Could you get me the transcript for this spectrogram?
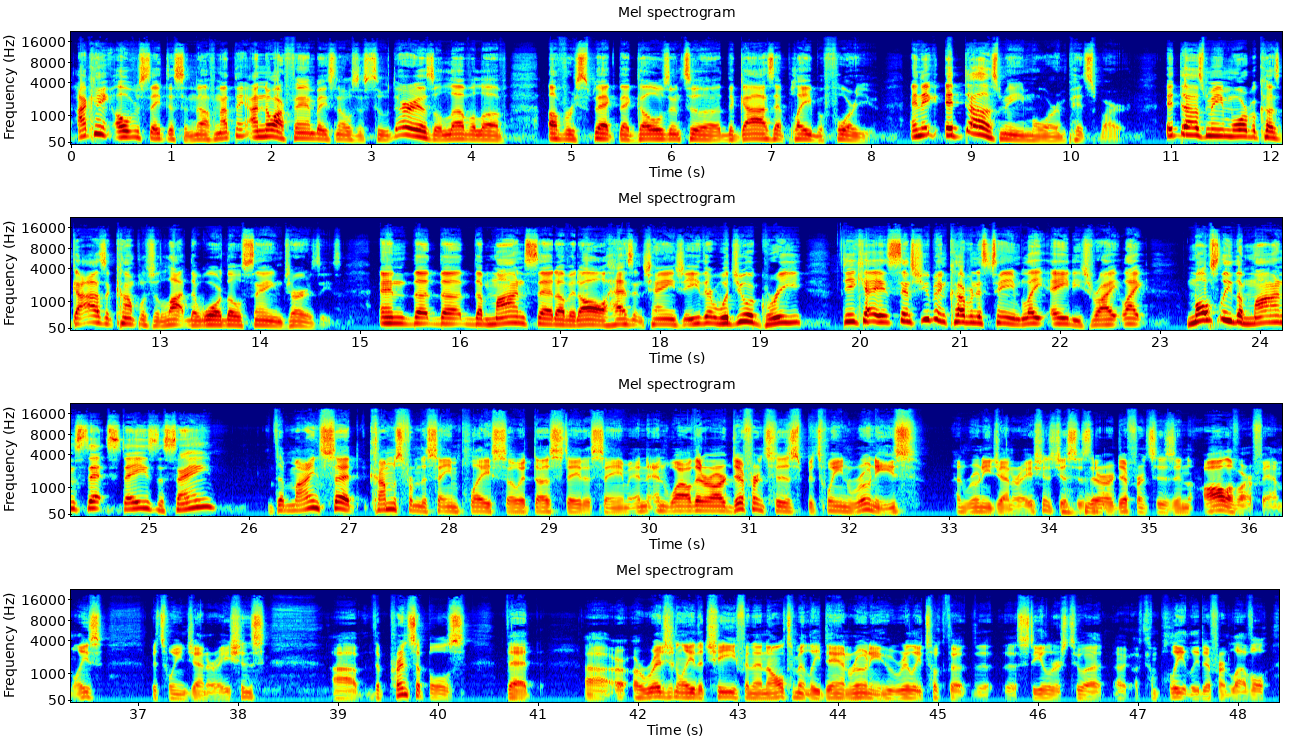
I can't overstate this enough, and I think I know our fan base knows this too. There is a level of of respect that goes into the guys that played before you, and it it does mean more in Pittsburgh. It does mean more because guys accomplished a lot that wore those same jerseys and the the the mindset of it all hasn't changed either. Would you agree, DK? Since you've been covering this team late '80s, right? Like mostly the mindset stays the same. The mindset comes from the same place, so it does stay the same. And and while there are differences between Rooney's and Rooney generations, just as there are differences in all of our families between generations, uh, the principles that uh, originally the chief and then ultimately Dan Rooney, who really took the, the, the Steelers to a, a, completely different level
